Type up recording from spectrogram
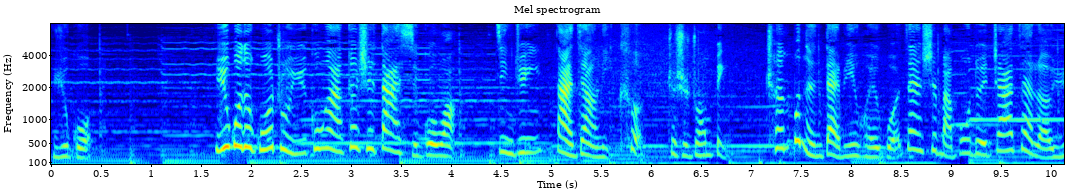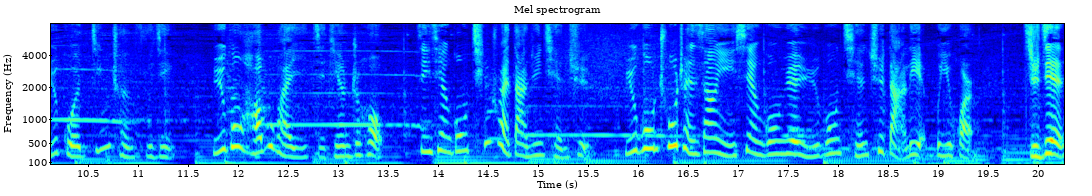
虞国。虞国的国主虞公啊，更是大喜过望。晋军大将李克这时装病。称不能带兵回国，暂时把部队扎在了虞国京城附近。虞公毫不怀疑。几天之后，晋献公亲率大军前去，虞公出城相迎。献公约虞公前去打猎。不一会儿，只见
